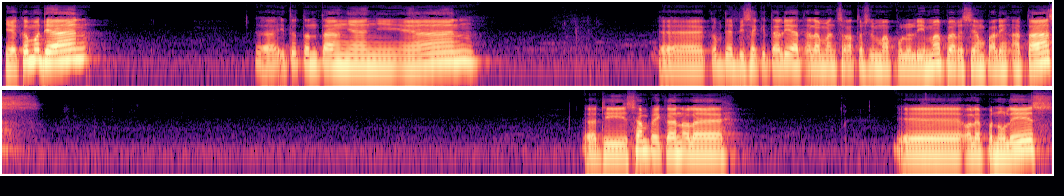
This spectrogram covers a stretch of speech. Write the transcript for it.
Ya kemudian ya, itu tentang nyanyian Eh, kemudian bisa kita lihat halaman 155 baris yang paling atas. Eh, disampaikan oleh eh, oleh penulis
